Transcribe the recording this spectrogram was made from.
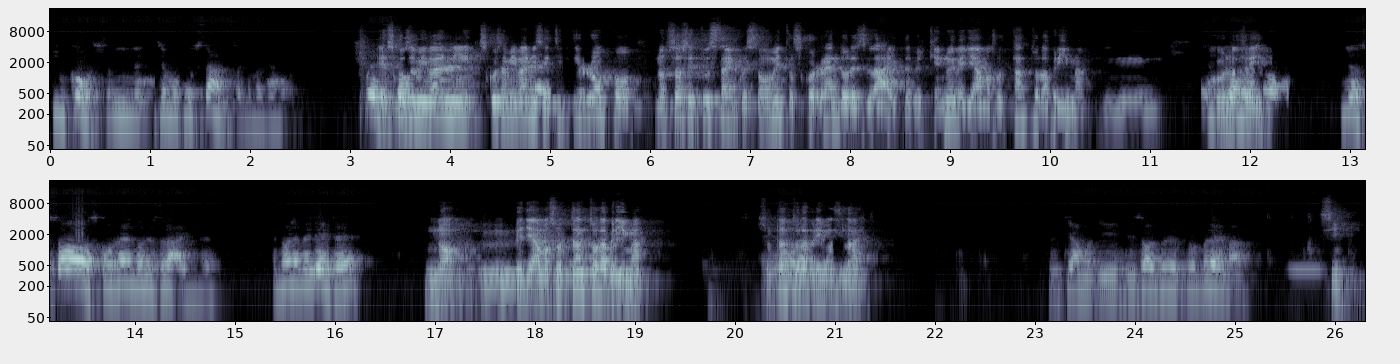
in corso, in diciamo, costanza di matrimonio. Questo... Eh, scusami Vanni, scusami Vanni eh. se ti interrompo, non so se tu stai in questo momento scorrendo le slide perché noi vediamo soltanto la prima. Mh, mm, con la free. Io sto scorrendo le slide, e non le vedete? No, mh, mm, vediamo soltanto la prima, soltanto allora, la prima slide. Cerchiamo di risolvere il problema? Sì.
